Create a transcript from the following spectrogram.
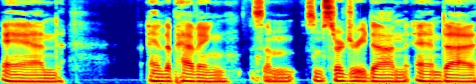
and I ended up having some some surgery done, and uh,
